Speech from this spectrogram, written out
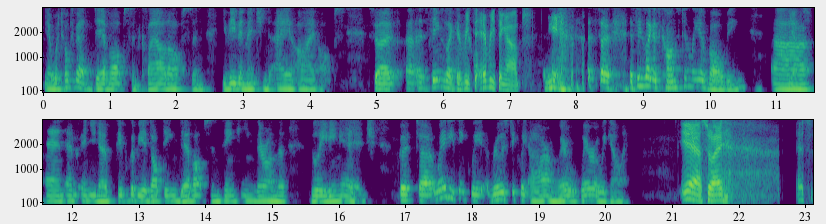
you know we've talked about DevOps and Cloud Ops, and you've even mentioned AI Ops. So uh, it seems like everything everything ops. Yeah. so it seems like it's constantly evolving, uh, yes. and and and you know people could be adopting DevOps and thinking they're on the bleeding edge. But uh, where do you think we realistically are, and where where are we going? Yeah, so I that's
